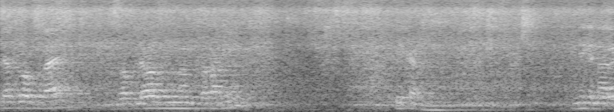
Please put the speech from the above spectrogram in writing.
कसल्या झोपलाय झोपल्यावर मग नंतर आम्ही ते करणार निघणार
